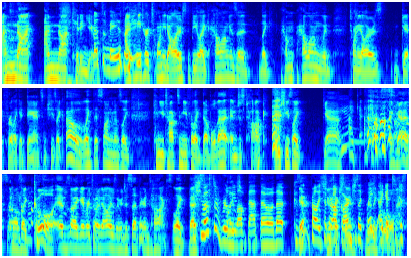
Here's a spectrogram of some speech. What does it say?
I'm not. I'm not kidding you. That's amazing. I paid her twenty dollars to be like, how long is a like how how long would twenty dollars get for like a dance? And she's like, oh, like this long. And I was like, can you talk to me for like double that and just talk? And she's like, yeah. I, gu- I guess. I guess, and I was like, "Cool." And so I gave her twenty dollars, and we just sat there and talked. Like that's She must have really did loved that though, that because Yeah, it probably took her off guard, and she's like, "Wait, really I get to just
